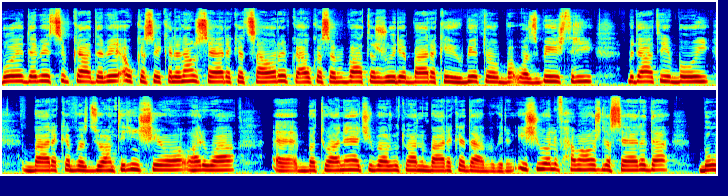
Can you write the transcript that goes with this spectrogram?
بۆیە دەبێ چ بکا؟ دەبێ ئەو کەسەی کە لە ناو سەیارەکە چاوەڕێ بکا ئەو کەسە بباتە ژوورێ بارەکەی و بێتەوە بە وەجبەیەکتری بداتێ بۆی بارەکە بە جوانترین شێوە و هەروەها بە توانایەکی باش بتوانن بارەکە دابگرن. ئیشی وەلف حەماوەش لە سەیارەدا بەو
